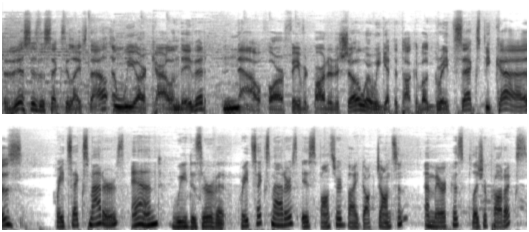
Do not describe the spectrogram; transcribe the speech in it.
This is the Sexy Lifestyle, and we are Carol and David. Now, for our favorite part of the show where we get to talk about great sex because. Great Sex Matters, and we deserve it. Great Sex Matters is sponsored by Doc Johnson, America's Pleasure Products,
